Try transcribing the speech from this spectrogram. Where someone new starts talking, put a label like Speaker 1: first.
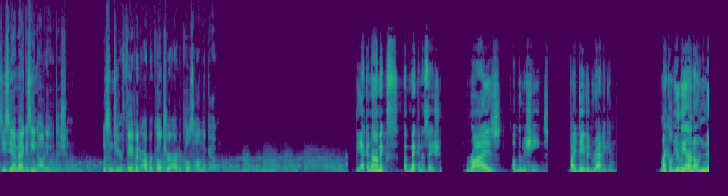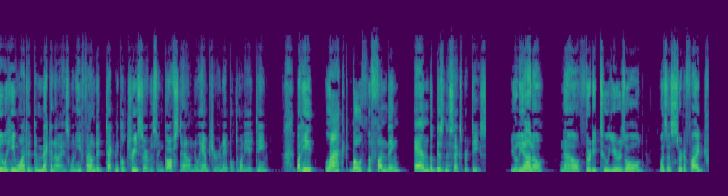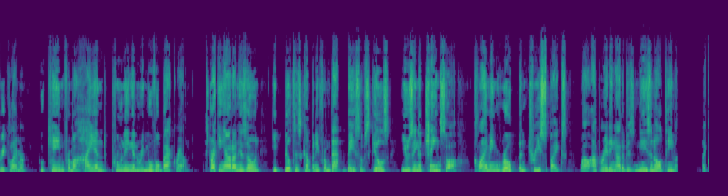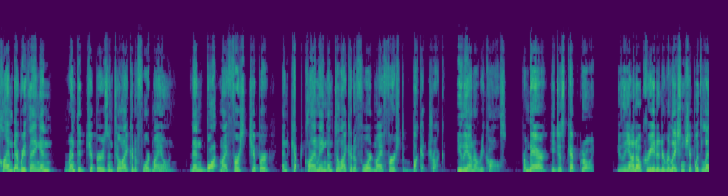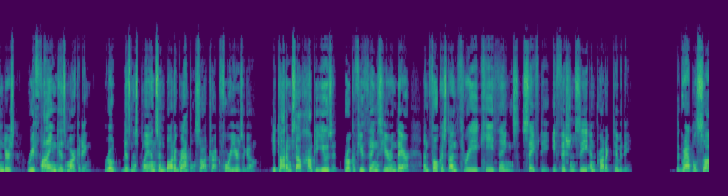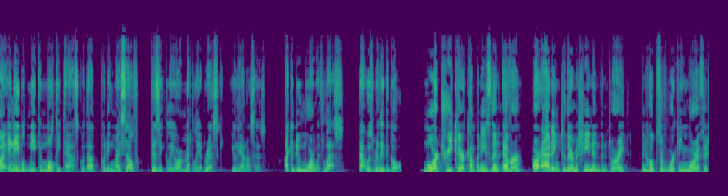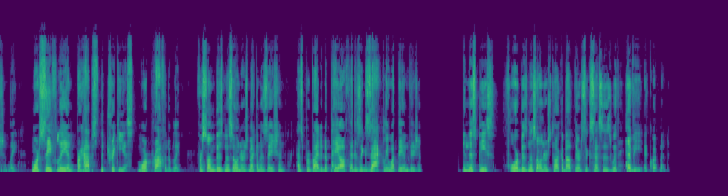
Speaker 1: TCI Magazine Audio Edition. Listen to your favorite arboriculture articles on the go.
Speaker 2: The Economics of Mechanization Rise of the Machines by David Rattigan. Michael Iuliano knew he wanted to mechanize when he founded Technical Tree Service in Goffstown, New Hampshire in April 2018. But he lacked both the funding and the business expertise. Iuliano, now 32 years old, was a certified tree climber who came from a high-end pruning and removal background. Striking out on his own, he built his company from that base of skills using a chainsaw, climbing rope and tree spikes while operating out of his Nissan Altima. I climbed everything and rented chippers until I could afford my own. Then bought my first chipper and kept climbing until I could afford my first bucket truck, Iuliano recalls. From there, he just kept growing. Iuliano created a relationship with lenders, refined his marketing, wrote business plans, and bought a grapple saw truck four years ago. He taught himself how to use it, broke a few things here and there, and focused on three key things safety, efficiency, and productivity. The grapple saw enabled me to multitask without putting myself physically or mentally at risk, Iuliano says. I could do more with less. That was really the goal. More tree care companies than ever are adding to their machine inventory in hopes of working more efficiently, more safely, and perhaps the trickiest, more profitably. For some business owners, mechanization has provided a payoff that is exactly what they envisioned. In this piece, four business owners talk about their successes with heavy equipment,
